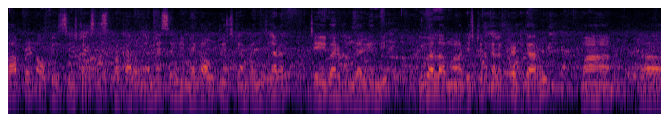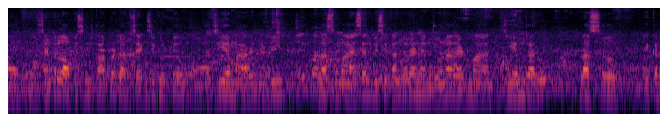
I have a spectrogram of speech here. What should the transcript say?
కార్పొరేట్ ఆఫీస్ ఇన్స్ట్రక్షన్స్ ప్రకారం ఎంఎస్ఎంఈ మెగా అవుట్రీచ్ క్యాంపెయిన్ చేయబడడం జరిగింది. ఇవాళ మా డిస్ట్రిక్ట్ కలెక్టరేట్ గారు మా సెంట్రల్ ఆఫీస్ నుంచి corporate office executive GM RBD plus మా SLBC convener and zonal head మా జిఎం గారు ప్లస్ ఇక్కడ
